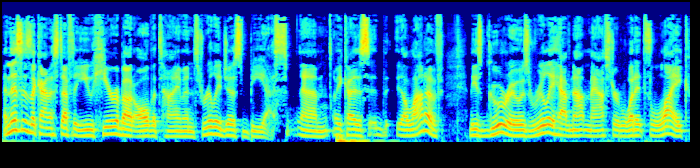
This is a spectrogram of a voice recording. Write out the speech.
And this is the kind of stuff that you hear about all the time and it's really just BS. Um, because a lot of these gurus really have not mastered what it's like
